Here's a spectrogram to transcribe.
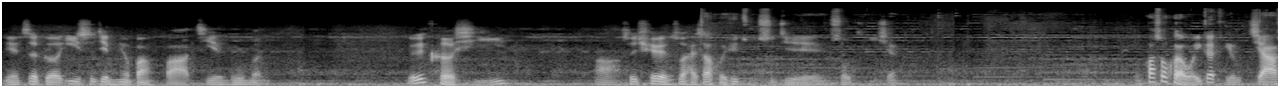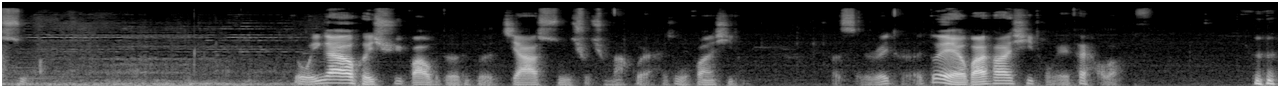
连这个异世界没有办法接 lumen，有点可惜啊，所以缺元素还是要回去主世界收集一下。话说回来，我应该用加速吧？我应该要回去把我的那个加速球球拿回来，还是我放在系统？Accelerator，对我把它放在系统，也太好了。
